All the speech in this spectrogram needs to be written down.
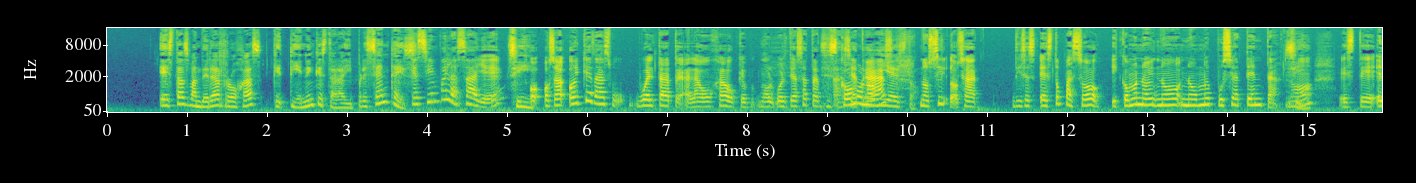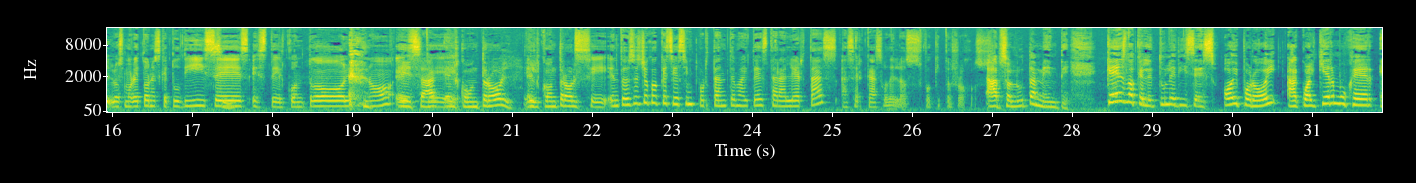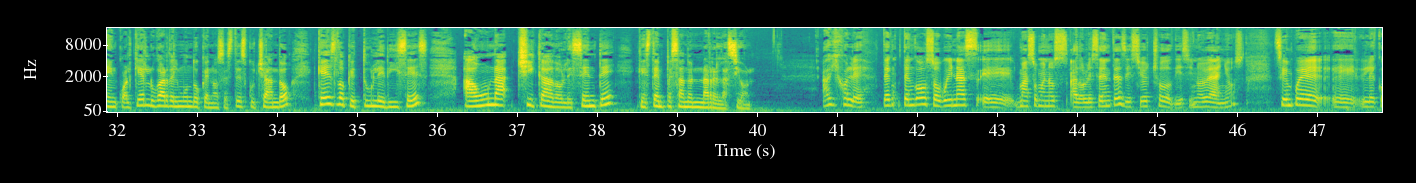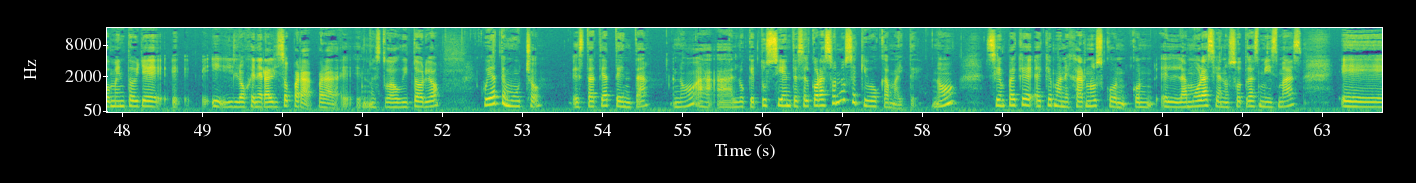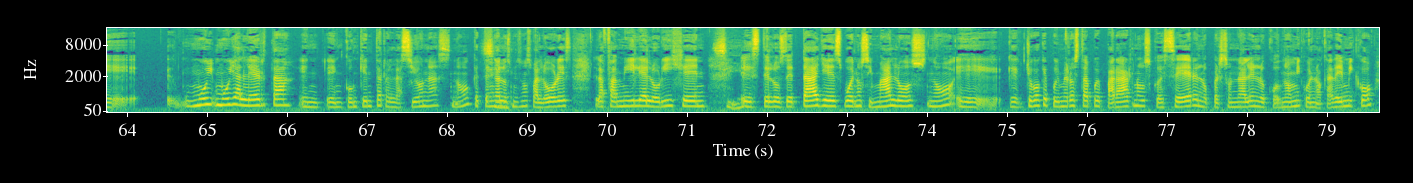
estas banderas rojas que tienen que estar ahí presentes. Que siempre las hay, ¿eh? Sí. O, sea, hoy que das vuelta a la hoja o que volteas a hacia ¿Cómo atrás, no vi esto? No, sí, o sea, dices, esto pasó y cómo no no no me puse atenta, ¿no? Este los moretones que tú dices, este el control, ¿no? Exacto, este, el control, el, control. Sí, entonces yo creo que sí es importante Maite estar alertas, hacer caso de los foquitos rojos. Absolutamente. ¿Qué es lo que le, tú le dices hoy por hoy a cualquier mujer en cualquier lugar del mundo que nos esté escuchando? ¿Qué es lo que tú le dices a una chica adolescente que está empezando en una relación? Ay, híjole, tengo sobrinas eh, más o menos adolescentes, 18 o 19 años. Siempre eh, le comento, oye, eh, y, lo generalizo para, para nuestro auditorio, cuídate mucho, estate atenta, ¿no? A, lo que tú sientes. El corazón no se equivoca, Maite, ¿no? Siempre hay que, hay que manejarnos con, con el amor hacia nosotras mismas. Eh, muy muy alerta en, con quién te relacionas, ¿no? Que tenga los mismos valores, la familia, el origen, este, los detalles buenos y malos, ¿no? Eh, que yo creo que primero está prepararnos, crecer en lo personal, en lo económico, en lo académico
